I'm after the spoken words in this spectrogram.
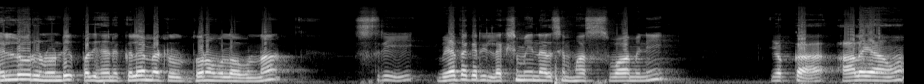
నెల్లూరు నుండి పదిహేను కిలోమీటర్ల దూరంలో ఉన్న శ్రీ వేదగిరి లక్ష్మీ నరసింహస్వామిని యొక్క ఆలయం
